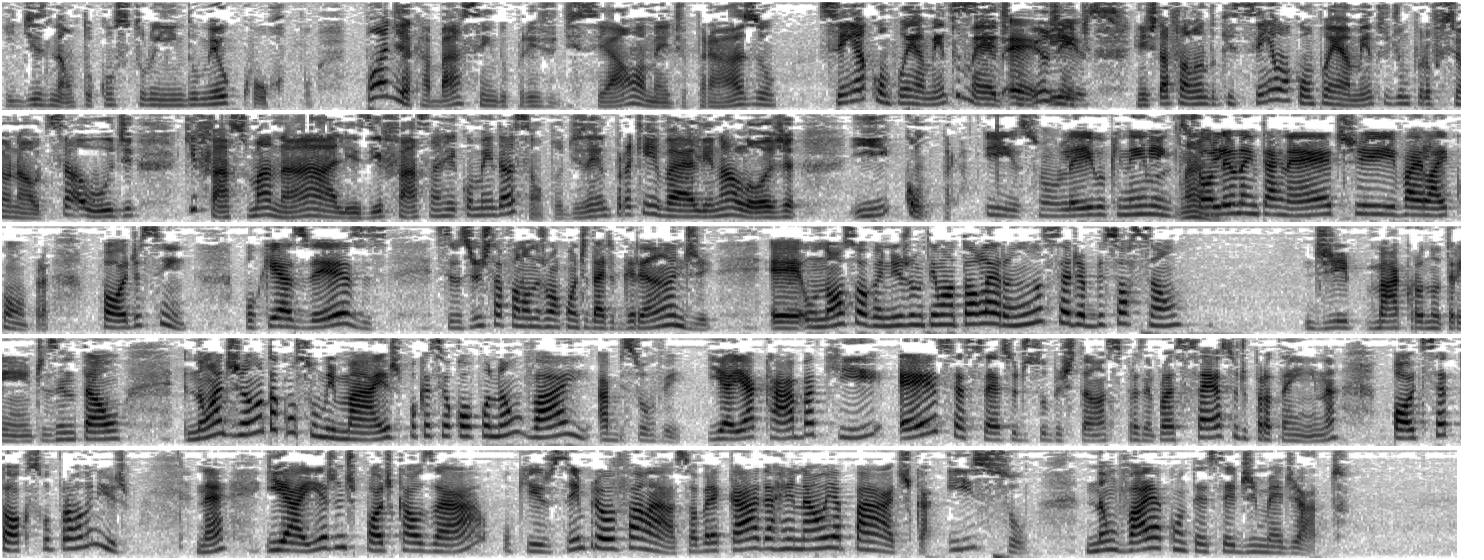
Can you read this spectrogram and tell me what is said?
E diz, não, estou construindo o meu corpo. Pode acabar sendo prejudicial a médio prazo? Sem acompanhamento médico, É, viu, gente? isso. A gente está falando que sem o acompanhamento de um profissional de saúde que faça uma análise e faça a recomendação. Estou dizendo para quem vai ali na loja e compra. Isso, um leigo que nem só É. leu na internet e vai lá e compra. Pode sim. Porque às vezes, se a gente está falando de uma quantidade grande, é, o nosso organismo tem uma tolerância de absorção de macronutrientes. Então, não adianta consumir mais, porque seu corpo não vai absorver. E aí acaba que esse excesso de substâncias, por exemplo, excesso de proteína, pode ser tóxico para o organismo, né? E aí a gente pode causar o que sempre ouve falar, sobrecarga renal e hepática. Isso não vai acontecer de imediato,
